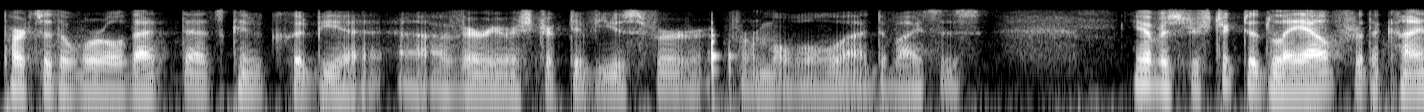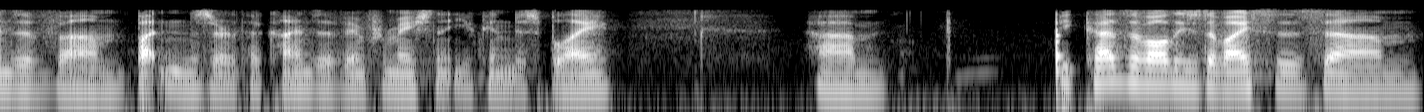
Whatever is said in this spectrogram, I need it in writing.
parts of the world that that could, could be a, a very restrictive use for for mobile uh, devices you have a restricted layout for the kinds of um, buttons or the kinds of information that you can display. Um, because of all these devices, um,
